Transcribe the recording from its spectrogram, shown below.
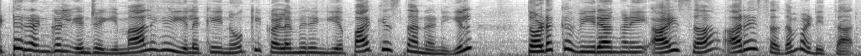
எட்டு ரன்கள் என்ற இமாலய இலக்கை நோக்கி களமிறங்கிய பாகிஸ்தான் அணியில் தொடக்க வீராங்கனை ஆயிசா அரை சதம் அடித்தார்.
